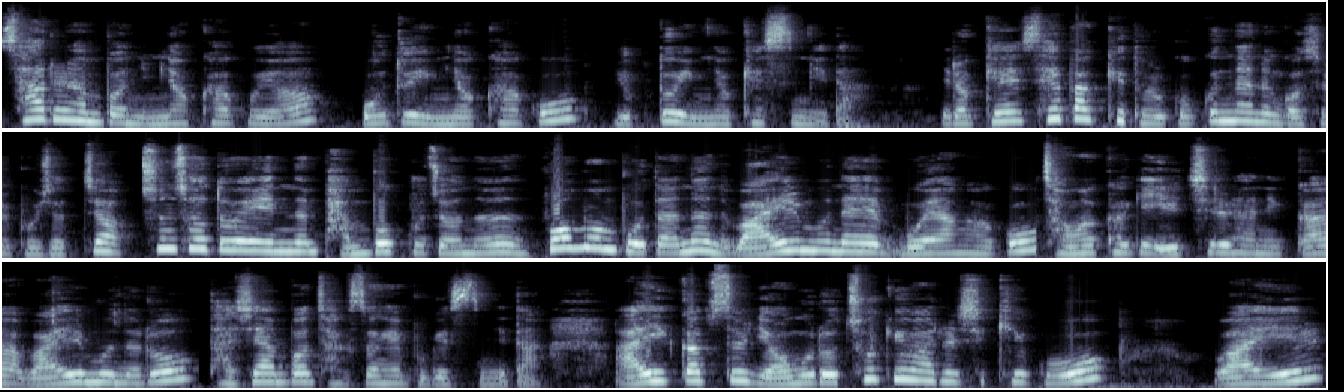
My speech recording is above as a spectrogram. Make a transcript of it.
4를 한번 입력하고요. 5도 입력하고 6도 입력했습니다. 이렇게 세 바퀴 돌고 끝나는 것을 보셨죠? 순서도에 있는 반복 구조는 for문보다는 while문의 모양하고 정확하게 일치를 하니까 while문으로 다시 한번 작성해 보겠습니다. i 값을 0으로 초기화를 시키고 while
